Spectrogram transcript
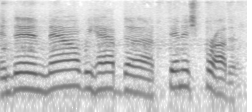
And then now we have the finished product.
